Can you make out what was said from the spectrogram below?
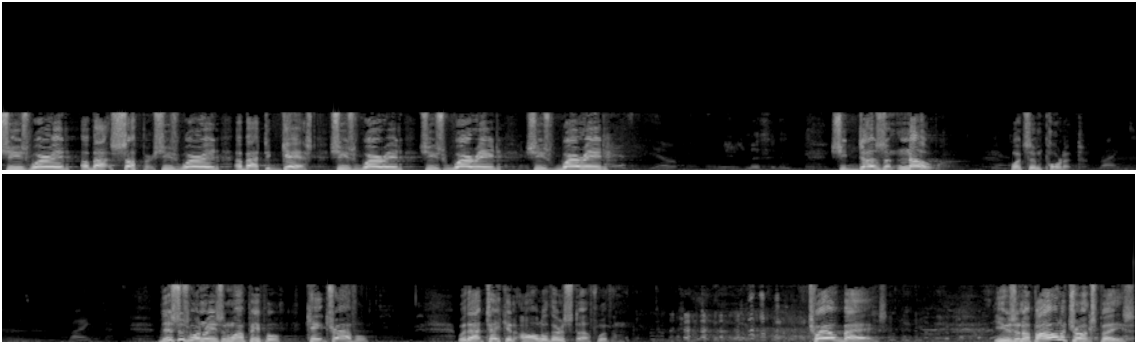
She's worried about supper. She's worried about the guest. She's worried. She's worried. She's worried. She doesn't know what's important. This is one reason why people can't travel without taking all of their stuff with them. 12 bags, using up all the trunk space.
